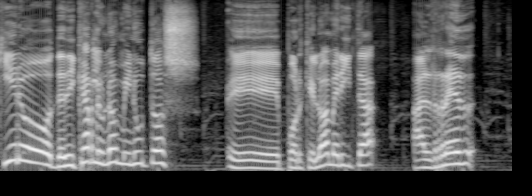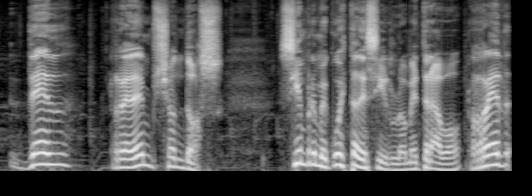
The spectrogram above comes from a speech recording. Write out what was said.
Quiero dedicarle unos minutos, eh, porque lo amerita, al Red Dead Redemption 2. Siempre me cuesta decirlo, me trabo. Red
